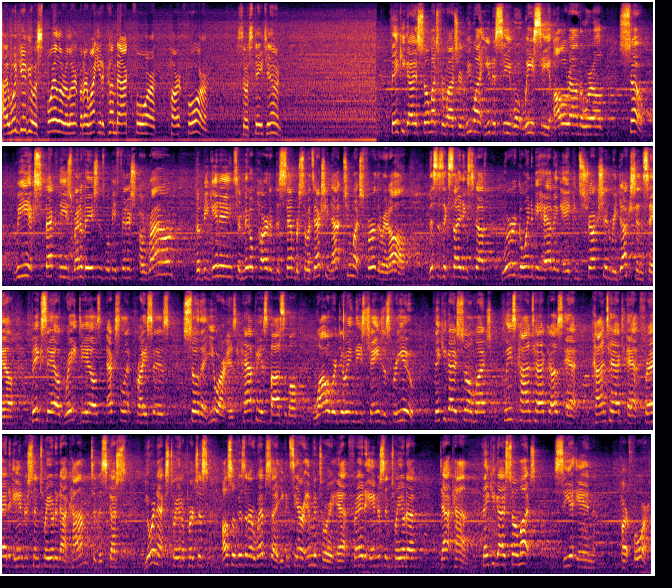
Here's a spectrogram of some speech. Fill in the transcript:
I would give you a spoiler alert, but I want you to come back for part four. So stay tuned. Thank you guys so much for watching. We want you to see what we see all around the world. So we expect these renovations will be finished around the beginning to middle part of December. So it's actually not too much further at all. This is exciting stuff. We're going to be having a construction reduction sale. Big sale, great deals, excellent prices, so that you are as happy as possible while we're doing these changes for you. Thank you guys so much. Please contact us at contact at fredandersontoyota.com to discuss your next Toyota purchase. Also visit our website. You can see our inventory at fredandersontoyota.com. Thank you guys so much. See you in part four.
